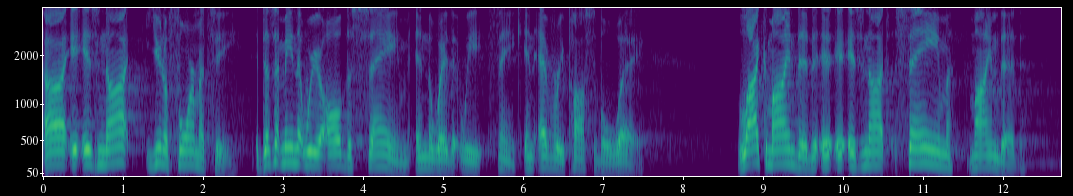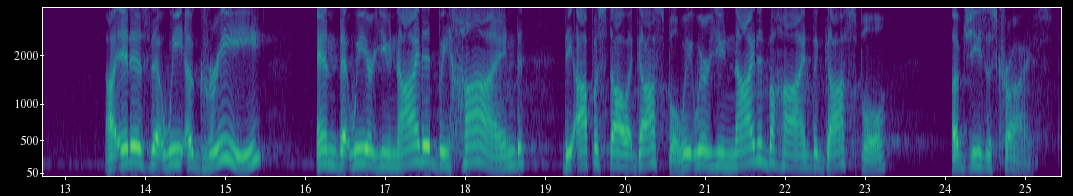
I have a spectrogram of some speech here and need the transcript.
uh, is not uniformity. It doesn't mean that we are all the same in the way that we think, in every possible way. Like minded is not same minded. Uh, it is that we agree and that we are united behind the apostolic gospel. We, we're united behind the gospel of Jesus Christ.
